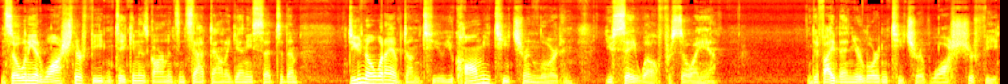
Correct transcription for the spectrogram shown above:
And so when he had washed their feet and taken his garments and sat down again, he said to them, Do you know what I have done to you? You call me teacher and Lord, and you say, Well, for so I am. And if I then, your Lord and teacher, have washed your feet,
